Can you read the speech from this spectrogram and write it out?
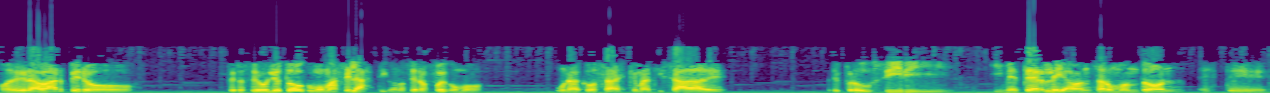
o de grabar, pero, pero se volvió todo como más elástico, no sé, no fue como una cosa esquematizada de, de producir y, y meterle y avanzar un montón, este,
